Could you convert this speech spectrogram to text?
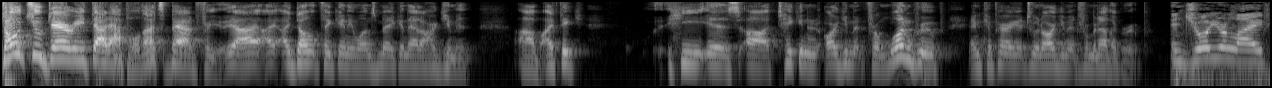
don't you dare eat that apple. That's bad for you. Yeah, I, I don't think anyone's making that argument. Um, I think he is uh, taking an argument from one group and comparing it to an argument from another group. Enjoy your life.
